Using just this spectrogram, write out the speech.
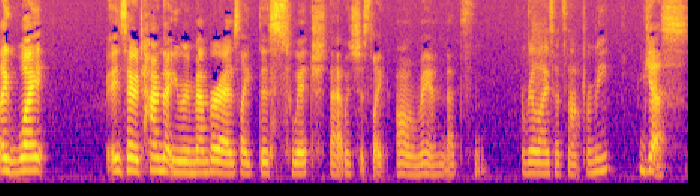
like, what is there a time that you remember as like this switch that was just like, oh man, that's I realize that's not for me? Yes.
